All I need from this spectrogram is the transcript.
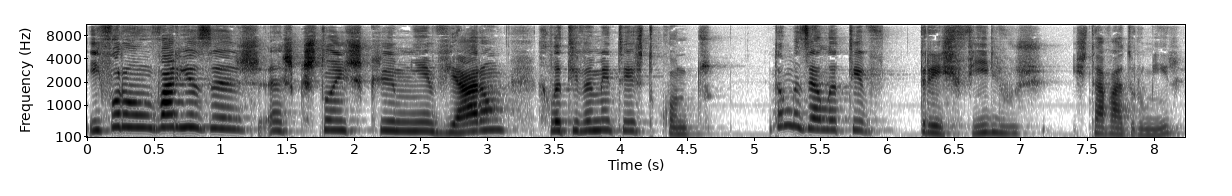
E foram várias as, as questões que me enviaram relativamente a este conto. Então, mas ela teve três filhos estava a dormir?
